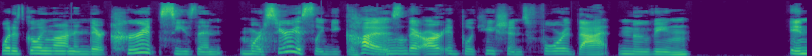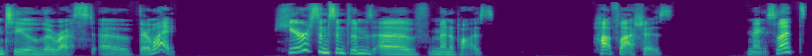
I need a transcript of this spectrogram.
what is going on in their current season more seriously because Mhm. there are implications for that moving into the rest of their life. Here are some symptoms of menopause hot flashes, night sweats,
